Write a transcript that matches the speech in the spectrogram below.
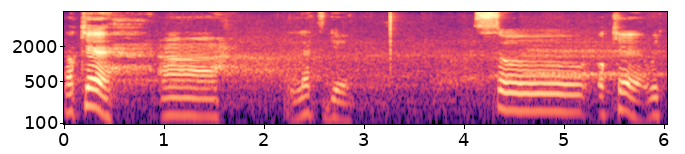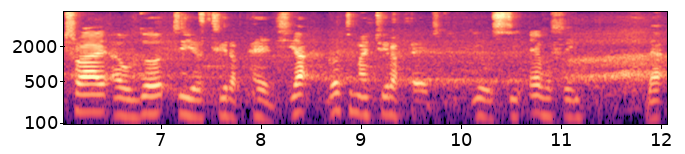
Okay. Uh, let's go So, okay, we try. I will go to your Twitter page. Yeah, go to my Twitter page. You will see everything that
